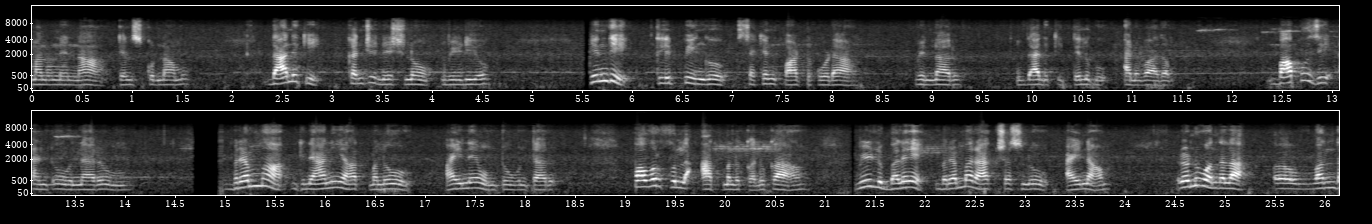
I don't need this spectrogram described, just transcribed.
మనం నిన్న తెలుసుకున్నాము. దానికి continuation video Hindi clipping second part కూడా విన్నారు. దానికి తెలుగు అనువాదం. బాపూజీ అంటూ ఉన్నారు. బ్రహ్మ జ్ఞాని ఆత్మలు పైనే ఉంటూ ఉంటారు. పవర్ఫుల్ ఆత్మలు కనుక వీళ్ళు భలే బ్రహ్మ రాక్షసులు అయినా రెండు వందల వంద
